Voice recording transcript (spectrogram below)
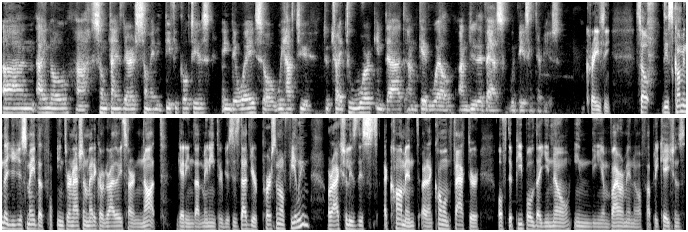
And I know uh, sometimes there are so many difficulties in the way, so we have to to try to work in that and get well and do the best with these interviews. Crazy. So this comment that you just made that international medical graduates are not getting that many interviews is that your personal feeling? Or actually is this a comment or a common factor of the people that you know in the environment of applications?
